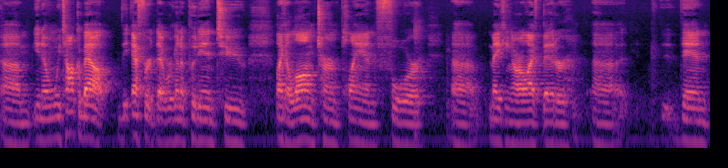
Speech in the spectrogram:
Um, you know, when we talk about the effort that we're going to put into like a long term plan for uh, making our life better, uh, then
